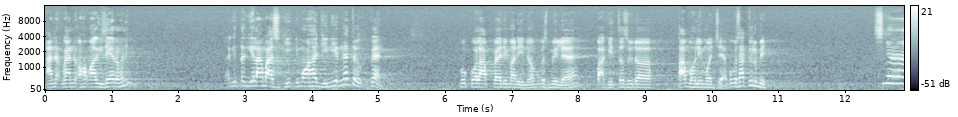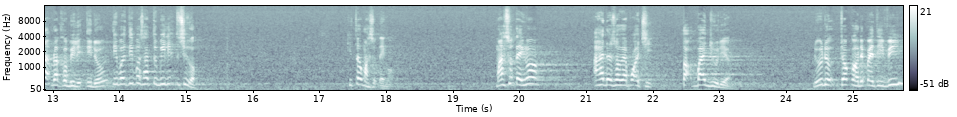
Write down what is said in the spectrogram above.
anak beranak hok mari ziarah ni. Kita pergi lambat sikit jemaah haji dia ngatuk kan? Pukul 8 di Madinah pukul 9 pak kita sudah tambah 5 jam pukul 1 lebih. Senyap belakang bilik tidur tiba-tiba satu bilik tu cerah. Kita masuk tengok masuk tengok ada seorang pak cik tak baju dia. Duduk cokoh depan TV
